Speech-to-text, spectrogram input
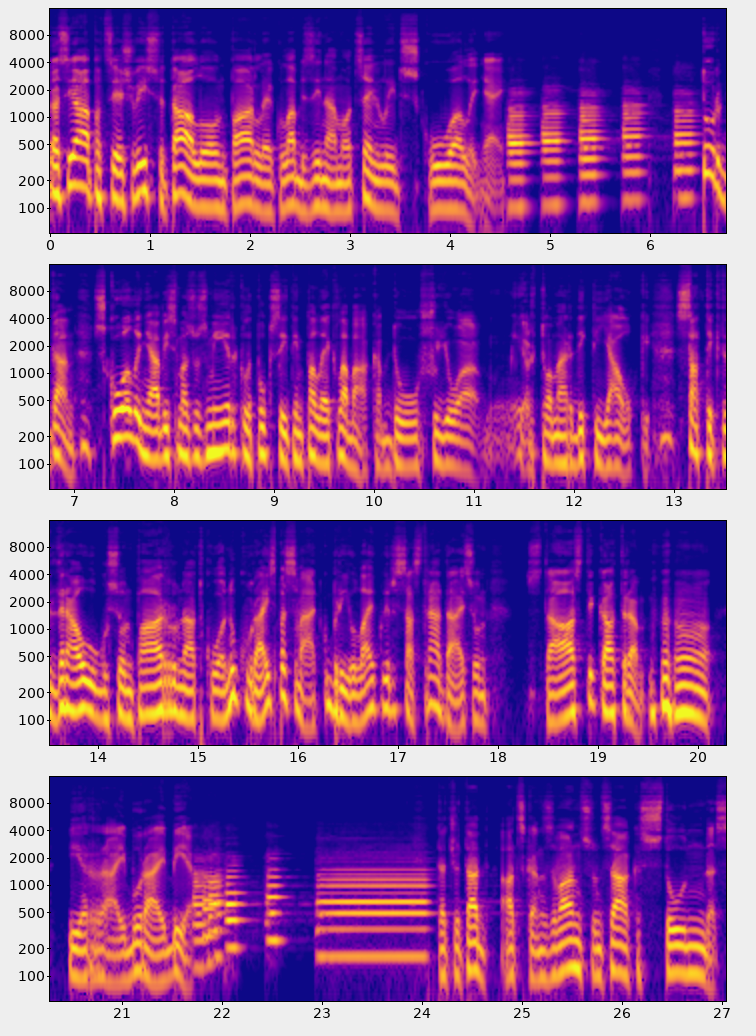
Kas jāpacieš visu tālo un pārlieku labi zināmo ceļu līdz skoliņai. Tur gan skoliņā vismaz uz mirkli puksītim paliek labāk ap dušu, jo ir tomēr dikti jauki satikt draugus un pārrunāt, ko nu kurais pa svētku brīvlaiku ir sastrādājis, un stāsti katram ir raibu raibie. Taču tad atskan zvans un sākas stundas,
